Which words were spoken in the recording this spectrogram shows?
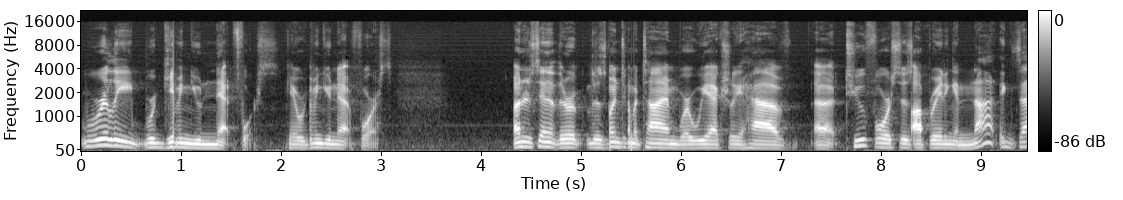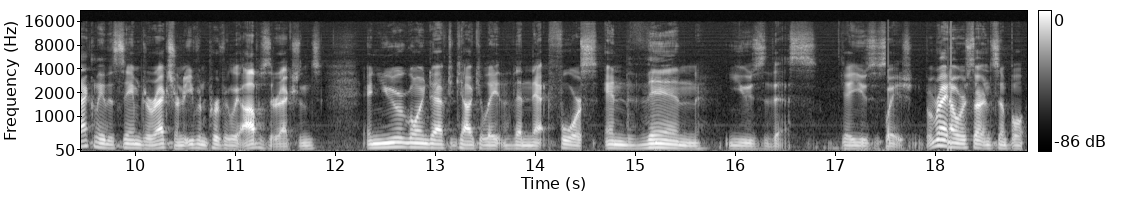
really, we're giving you net force. Okay, we're giving you net force. Understand that there, there's going to come a time where we actually have uh, two forces operating in not exactly the same direction, or even perfectly opposite directions, and you're going to have to calculate the net force and then use this. Okay, use this equation. But right now we're starting simple.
